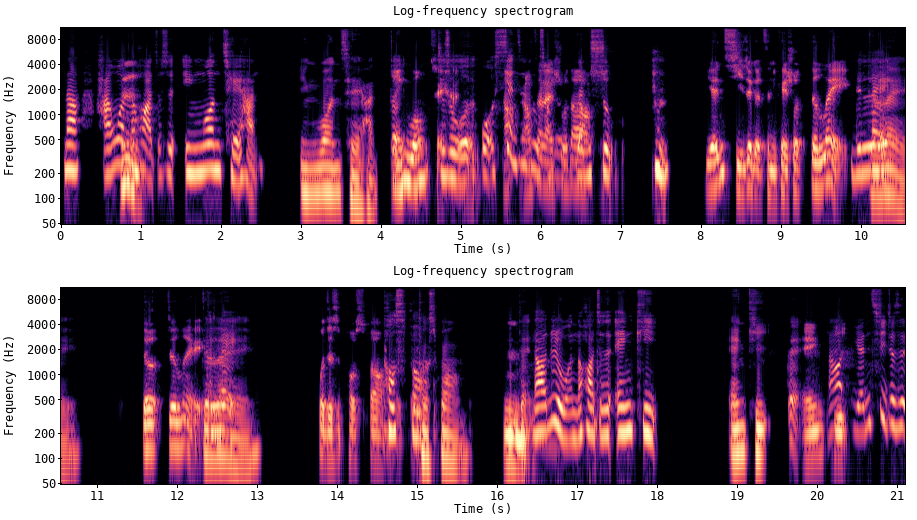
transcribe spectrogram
那韩文的话就是英文切汉，英文切汉，对，就是我我限制入场的人数。延期这个字，你可以说 delay，delay，the delay，delay，或者是 postpone，postpone，嗯，对。然后日文的话就是 Anki，Anki。对，然后元气就是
